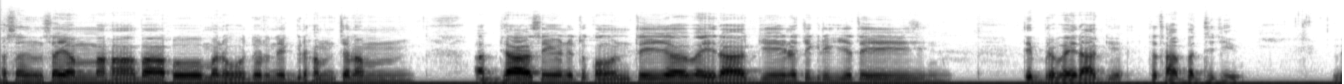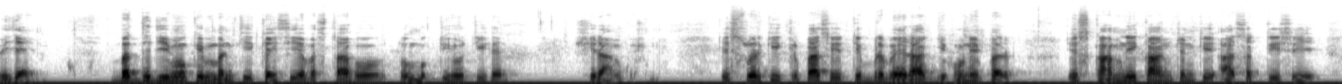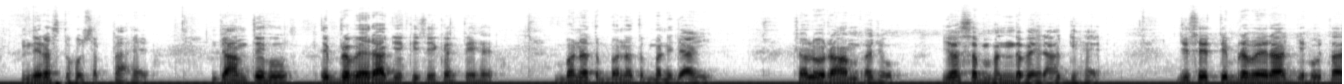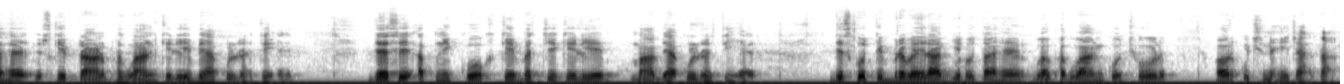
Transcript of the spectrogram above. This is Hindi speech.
असंशय महाबाहो मनो दुर्निग्रह चलम। अभ्यासेन तो कौंतेय वैराग्येण च गृह्यते। तीव्र वैराग्य तथा बद्ध जीव विजय। बद्ध जीवों के मन की कैसी अवस्था हो तो मुक्ति होती है। श्री रामकृष्ण ईश्वर की कृपा से तीव्र वैराग्य होने पर इस कामनी कांचन की आसक्ति से निरस्त हो सकता है। जानते हो, तीव्र वैराग्य किसे कहते हैं? बनत बनत बन जाई। चलो राम भजो, यह सब मंद वैराग्य है। जिसे तीव्र वैराग्य होता है, उसके प्राण भगवान के लिए व्याकुल रहते हैं। जैसे अपनी कोख के बच्चे के लिए माँ व्याकुल रहती है। जिसको तीव्र वैराग्य होता है, वह भगवान को छोड़ और कुछ नहीं चाहता।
